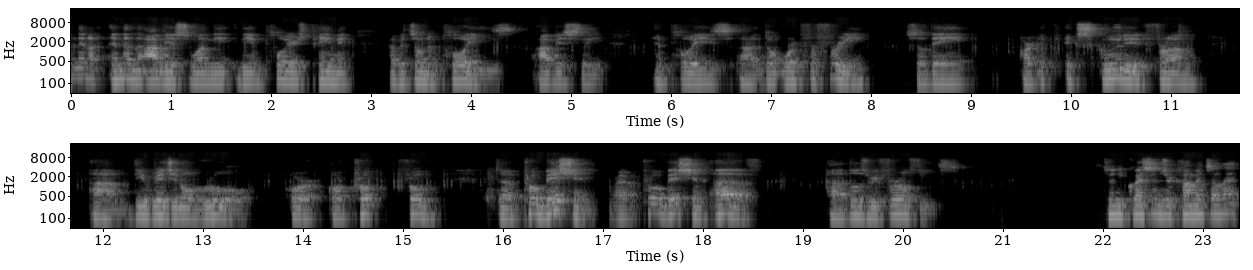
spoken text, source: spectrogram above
and then and then the obvious one, the the employer's payment of its own employees. Obviously, employees uh, don't work for free, so they are excluded from um, the original rule or or pro, pro the prohibition uh, prohibition of uh, those referral fees. So, any questions or comments on that?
